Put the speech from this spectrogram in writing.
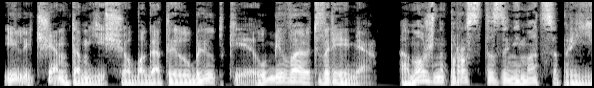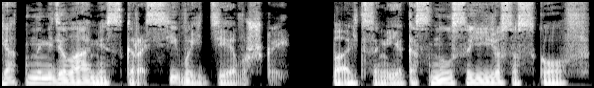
или чем там еще богатые ублюдки убивают время. А можно просто заниматься приятными делами с красивой девушкой. Пальцами я коснулся ее сосков,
